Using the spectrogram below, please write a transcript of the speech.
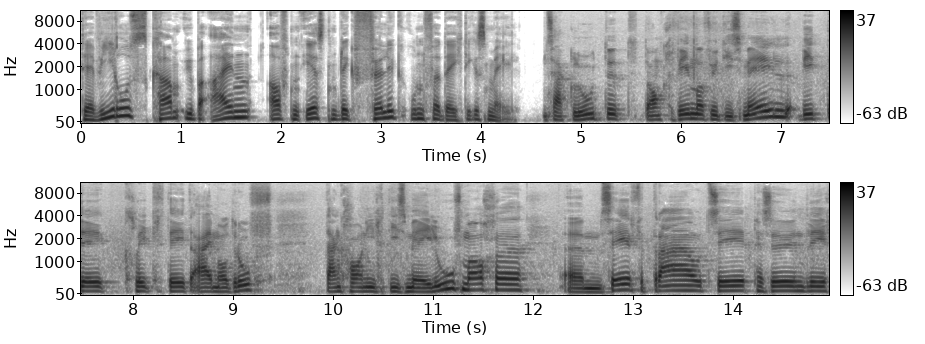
der Virus kam über ein auf den ersten Blick völlig unverdächtiges Mail. Es hat gelautet, danke vielmals für dein Mail, bitte klick dort einmal drauf, dann kann ich dein Mail aufmachen. Ähm, sehr vertraut, sehr persönlich,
